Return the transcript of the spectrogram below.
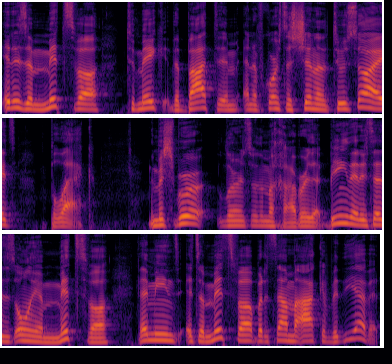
It is a mitzvah to make the batim and of course the shin on the two sides black. The Mishmur learns from the Machaber that being that he says it's only a mitzvah, that means it's a mitzvah, but it's not ma'akev b'di'evet.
